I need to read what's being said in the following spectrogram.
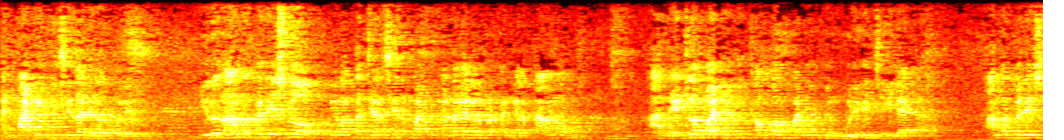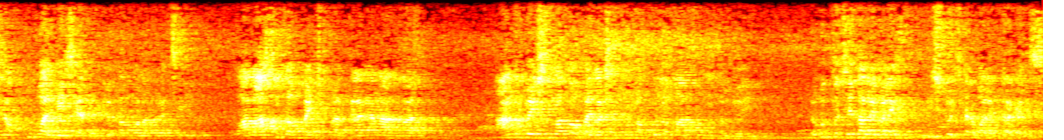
ఆయన పార్టీ తీసేదా నిలబడలేదు ఈరోజు ఆంధ్రప్రదేశ్లో మేమంతా జనసేన పార్టీకి అండగా నిలబడటం గల కారణం ఆ రెడ్ల పార్టీకి కంపల పార్టీకి మేము ఊడికి చేయలేక ఆంధ్రప్రదేశ్లో అప్పు వాళ్ళు చేశారు. రెడ్లు కంపలు కలిసి వాళ్ళ ఆస్తులు సంపాదించుకున్నారు తెలంగాణ ఆంధ్రాలు ఆంధ్రప్రదేశ్ మాత్రం పది లక్షల కోట్ల అప్పుల్లో మాత్రం ఉంటుంది ప్రభుత్వ జీతాలు ఇవ్వలేదు తీసుకొచ్చారు వాళ్ళిద్దరు కలిసి.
